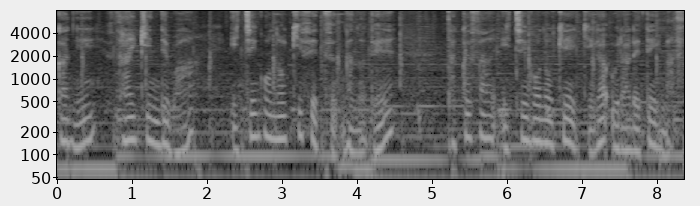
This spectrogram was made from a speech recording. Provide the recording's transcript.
他に最近ではいちごの季節なのでたくさんいちごのケーキが売られています。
